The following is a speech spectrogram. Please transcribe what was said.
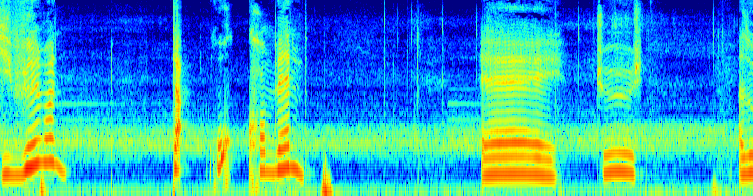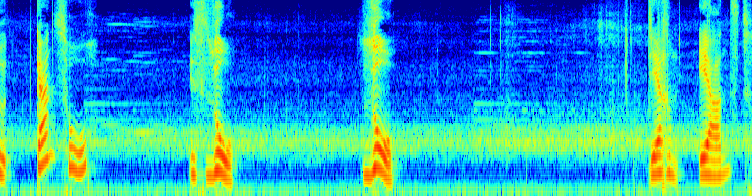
Wie will man da hochkommen? Ey. Tschüss. Also ganz hoch ist so. So. Deren Ernst.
